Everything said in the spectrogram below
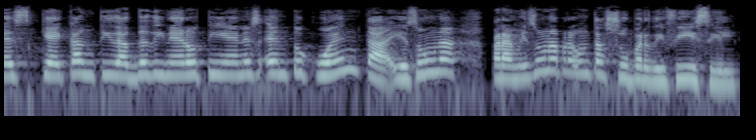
es ¿qué cantidad de dinero tienes en tu cuenta? Y eso es una, para mí es una pregunta súper difícil,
